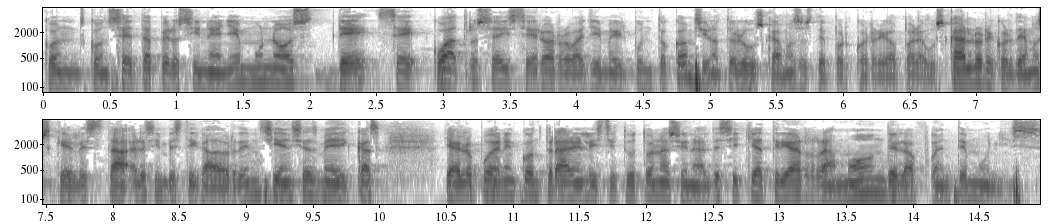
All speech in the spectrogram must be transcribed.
con, con Z, pero sin ñ, Munoz DC460 arroba gmail.com. Si no, te lo buscamos a usted por correo para buscarlo. Recordemos que él, está, él es investigador de ciencias médicas y ahí lo pueden encontrar en el Instituto Nacional de Psiquiatría Ramón de la Fuente Muñiz.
